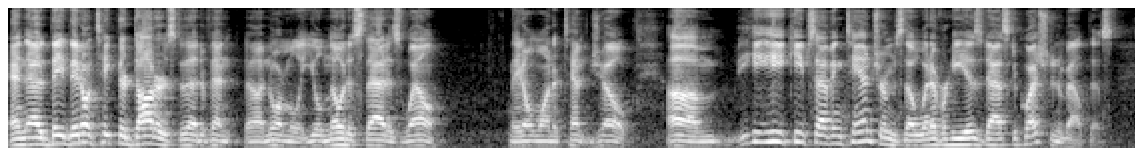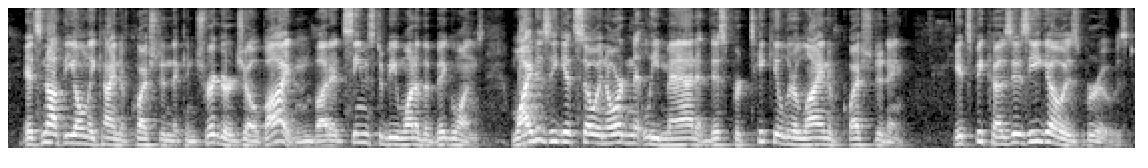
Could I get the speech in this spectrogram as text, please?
And uh, they, they don't take their daughters to that event uh, normally. You'll notice that as well. They don't want to tempt Joe. Um, he, he keeps having tantrums, though, whenever he is asked a question about this. It's not the only kind of question that can trigger Joe Biden, but it seems to be one of the big ones. Why does he get so inordinately mad at this particular line of questioning? It's because his ego is bruised.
